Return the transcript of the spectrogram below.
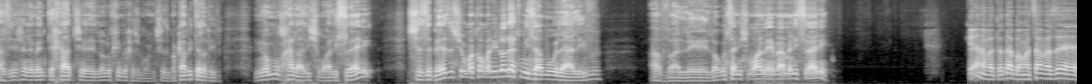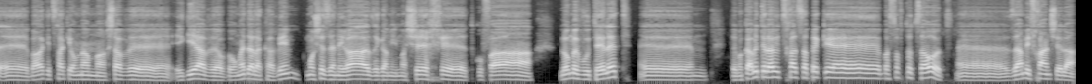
אז יש אלמנט אחד שלא לוקחים בחשבון, שזה מכבי תל אביב לא מוכנה לשמוע על ישראלי, שזה באיזשהו מקום, אני לא יודע את מי זה אמור להעליב, אבל אה, לא רוצה לשמוע על מאמן ישראלי. כן, אבל אתה יודע, במצב הזה, אה, ברק יצחקי אמנם עכשיו אה, הגיע ועומד על הקווים, כמו שזה נראה, זה גם יימשך אה, תקופה לא מבוטלת, ומכבי תל אביב צריכה לספק בסוף תוצאות, זה המבחן שלה.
